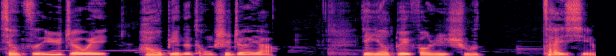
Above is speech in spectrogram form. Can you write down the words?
像子玉这位好辩的同事这样，硬要对方认输才行。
